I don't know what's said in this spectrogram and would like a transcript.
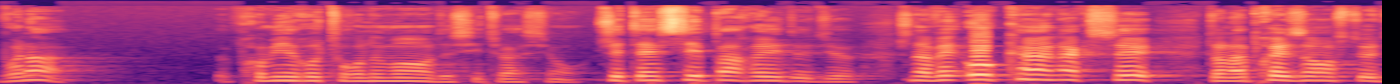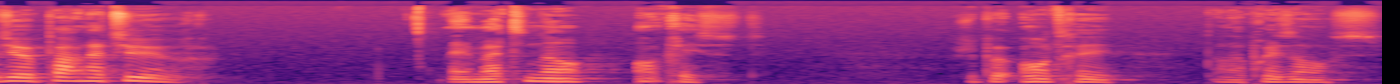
Voilà le premier retournement de situation. J'étais séparé de Dieu. Je n'avais aucun accès dans la présence de Dieu par nature. Mais maintenant, en Christ, je peux entrer dans la présence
